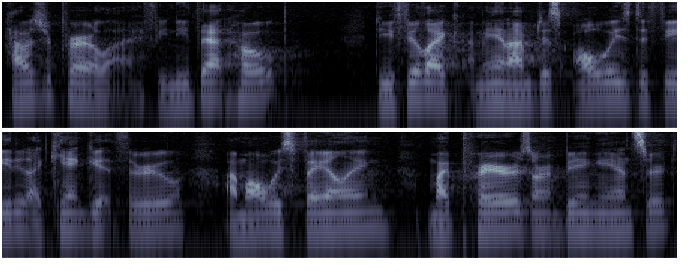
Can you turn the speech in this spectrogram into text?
How's your prayer life? You need that hope? Do you feel like, man, I'm just always defeated? I can't get through. I'm always failing. My prayers aren't being answered.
